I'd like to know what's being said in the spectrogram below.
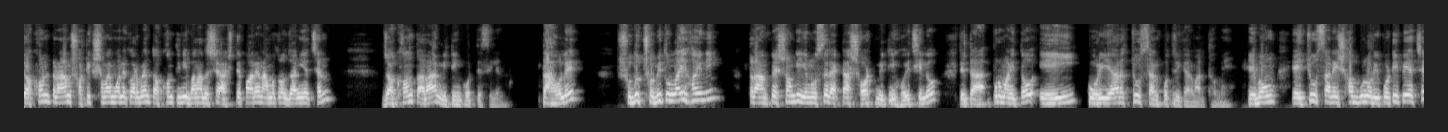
যখন ট্রাম্প সঠিক সময় মনে করবেন, তখন তিনি বাংলাদেশে আসতে পারেন আমন্ত্রণ জানিয়েছেন, যখন তারা মিটিং করতেছিলেন। তাহলে শুধু ছবি তোলাই হয়নি, ট্রাম্পের সঙ্গে ইউনুসের একটা শর্ট মিটিং হয়েছিল, যেটা প্রমাণিত এই কোরিয়ার চুসান পত্রিকার মাধ্যমে। এবং এই চুসান এই সবগুলো রিপোর্টই পেয়েছে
